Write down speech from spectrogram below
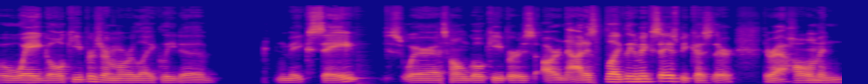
away goalkeepers are more likely to make saves, whereas home goalkeepers are not as likely to make saves because they're they're at home and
